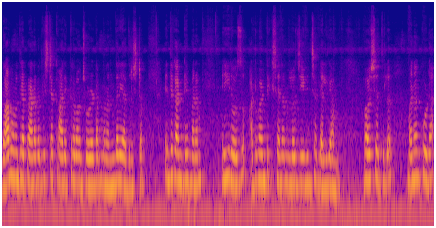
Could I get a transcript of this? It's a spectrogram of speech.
రామమందిర ప్రాణప్రతిష్ఠ కార్యక్రమం చూడటం మనందరి అదృష్టం. ఎందుకంటే మనం ఈరోజు అటువంటి క్షణంలో జీవించగలిగాము భవిష్యత్తులో మనం కూడా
